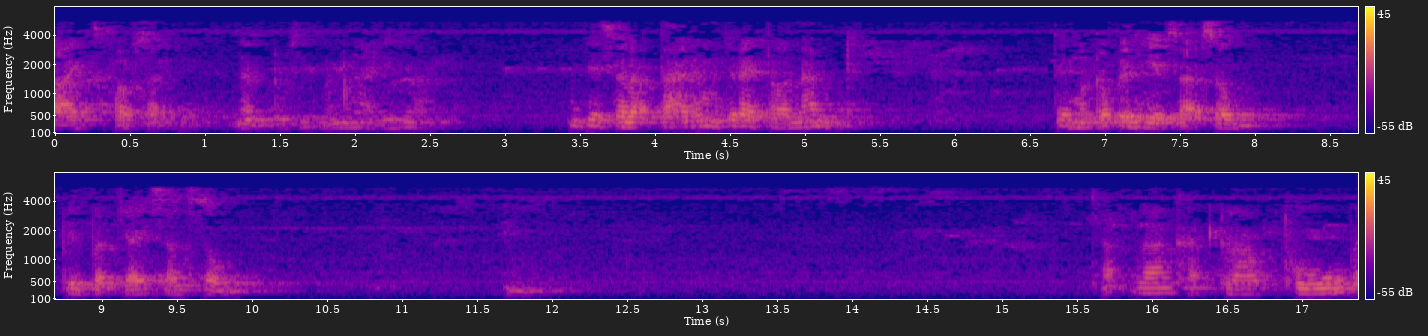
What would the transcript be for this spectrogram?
ตายเข้าใส่นั่นดูสิมันง่ายหรือยากไม่ใช่สละตายแล้วมันจะได้ตอนนั้น แต่มันก็เป็นเหตุสะสม เป็นปัจจัยสังสมชักล้างขัดกลาวถูไป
